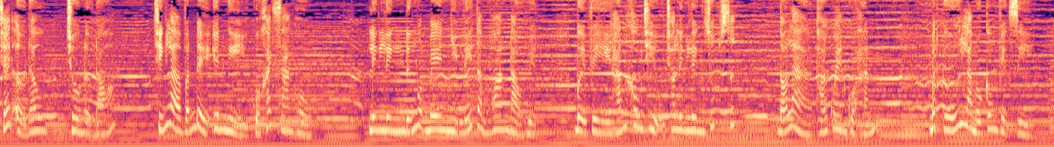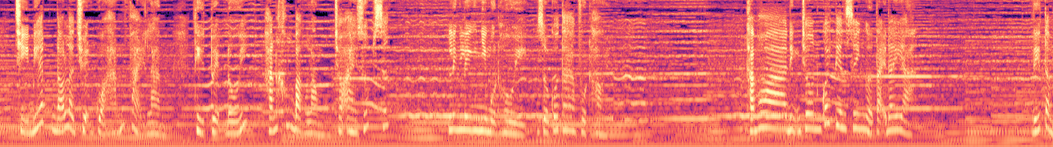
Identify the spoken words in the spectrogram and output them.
Chết ở đâu, chôn ở đó Chính là vấn đề yên nghỉ của khách giang hồ. Linh Linh đứng một bên nhìn Lý Tẩm Hoan đào huyệt Bởi vì hắn không chịu cho Linh Linh giúp sức. Đó là thói quen của hắn. Bất cứ làm một công việc gì chỉ biết đó là chuyện của hắn phải làm, Thì tuyệt đối hắn không bằng lòng cho ai giúp sức. Linh Linh nhìn một hồi rồi cô ta vụt hỏi. Thám Hoa định chôn Quách Tiên Sinh ở tại đây à? Lý Tầm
